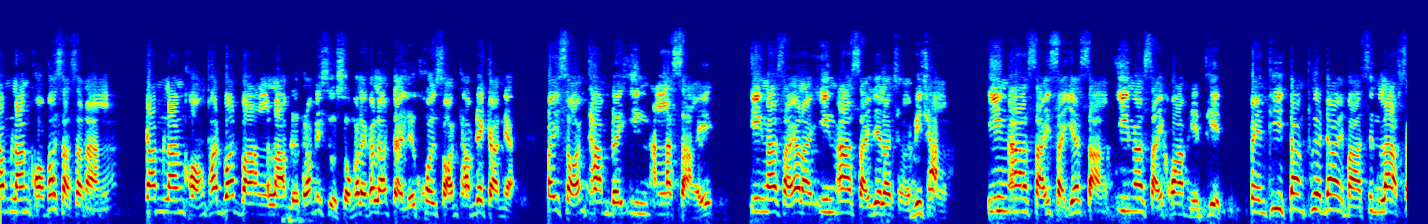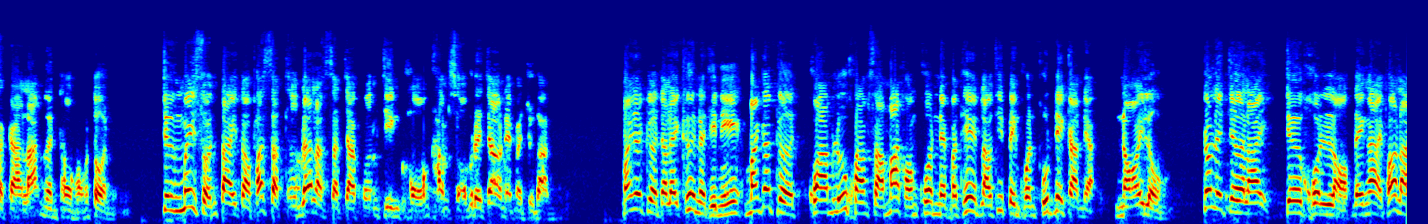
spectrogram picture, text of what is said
กำลังของพระศาสนากำลังของพัดวัดวาอารามหรือพระภิกษุสงฆ์อะไรก็แล้วแต่หรือคนสอนทำด้วยกันเนี่ยไปสอนทำโดยอิงอาศัย อิงอาศัยอะไร อิงอาศัยเดรัจฉานวิชา อิงอาศัยไสยศาสตร์ อิงอาศัยความเห็นผิด เป็นที่ตั้งเพื่อได้มาซึ่งลาบสการะเงินทองของตน จึงไม่สนใจต่อพระสัทธรรมและหลักสัจจความจริงของคำสอนพระเจ้าในปัจจุบัน มันจะเกิดอะไรขึ้นในทีนี้ มันก็เกิดความรู้ความสามารถของคนในประเทศเราที่เป็นคนพุทธด้วยกันเนี่ย น้อยลง ก็เลยเจออะไรเจอคนหลอกได้ง่าย เพราะอะไร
